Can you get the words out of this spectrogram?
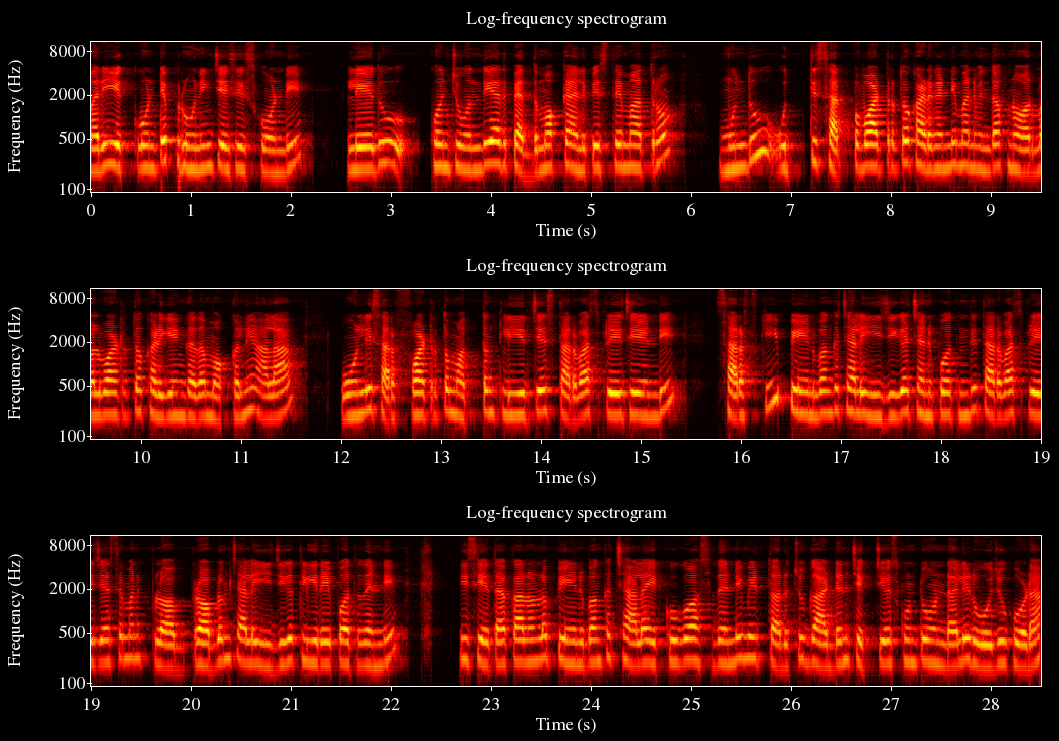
మరీ ఎక్కువ ఉంటే ప్రూనింగ్ చేసేసుకోండి. లేదు కొంచెం ఉంది అది పెద్ద మొక్క అనిపిస్తే మాత్రం ముందు ఉత్తి సర్ఫ్ వాటర్తో కడగండి. మనం ఇందాక నార్మల్ వాటర్తో కడిగాం కదా మొక్కల్ని. అలా ఓన్లీ సర్ఫ్ వాటర్తో మొత్తం క్లియర్ చేసి తర్వాత స్ప్రే చేయండి. సర్ఫ్కి పెయిన్ బంక చాలా ఈజీగా చనిపోతుంది. తర్వాత స్ప్రే చేస్తే మనకి ప్రాబ్లం చాలా ఈజీగా క్లియర్ అయిపోతుందండి. ఈ శీతాకాలంలో పేను బంక చాలా ఎక్కువగా వస్తుందండి. మీరు తరచూ గార్డెన్ చెక్ చేసుకుంటూ ఉండాలి రోజు కూడా.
